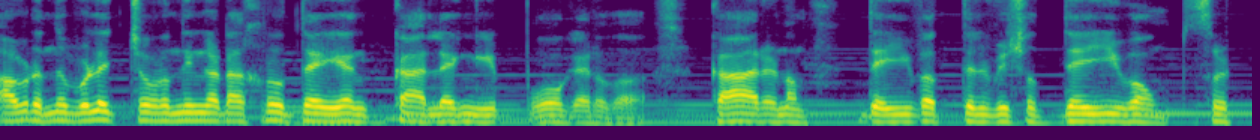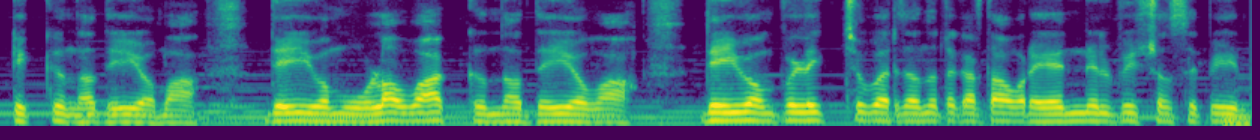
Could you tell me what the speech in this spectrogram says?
അവിടുന്ന് വിളിച്ചോർ നിങ്ങളുടെ ഹൃദയം കലങ്ങിപ്പോകരുത്. കാരണം ദൈവത്തിൽ വിശു ദൈവം സൃഷ്ടിക്കുന്ന ദൈവമാ ദൈവം ഉളവാക്കുന്ന ദൈവമാ. ദൈവം വിളിച്ചു വരുന്നിട്ട് കർത്താവ് എന്നിൽ വിശ്വസിപ്പീൻ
